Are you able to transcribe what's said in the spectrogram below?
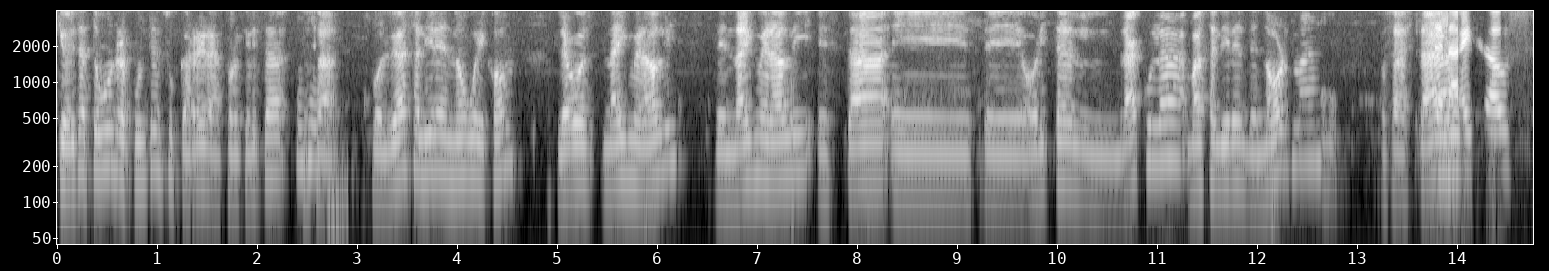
que ahorita tuvo un repunte en su carrera, porque ahorita, o sea, volvió a salir en No Way Home, luego Nightmare Alley, de Nightmare Alley está eh, este ahorita el Drácula, va a salir en The Northman, o sea, está The Lighthouse.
